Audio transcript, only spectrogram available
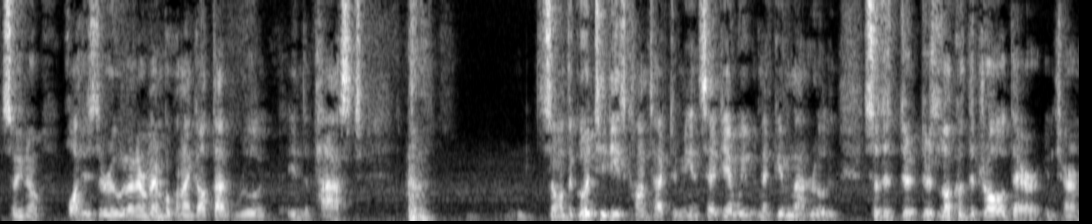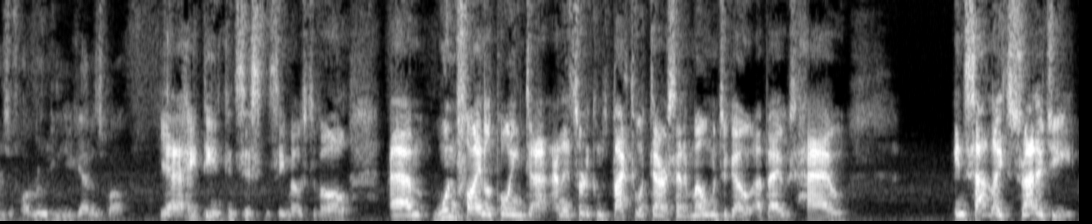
So, you know, what is the rule? And I remember when I got that rule in the past, some of the good TDs contacted me and said, yeah, we wouldn't have given that ruling. So the, there's luck of the draw there in terms of what ruling you get as well. Yeah, I hate the inconsistency most of all. Um, one final point, uh, and it sort of comes back to what Dara said a moment ago about how in satellite strategy,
